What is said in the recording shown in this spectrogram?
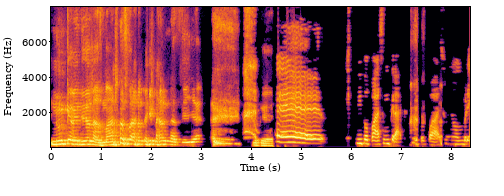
Nunca he metido las manos para arreglar una silla. Eh, mi papá es un crack. Mi papá es un hombre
